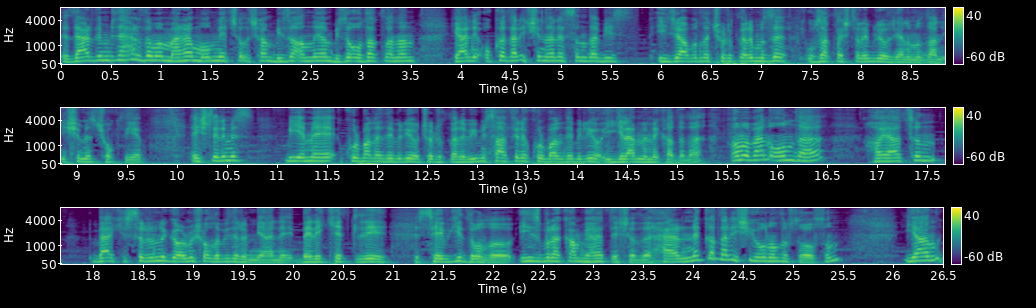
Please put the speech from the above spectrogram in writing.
e, derdimize her zaman merhem olmaya çalışan, bizi anlayan, bize odaklanan, yani o kadar işin arasında biz icabında çocuklarımızı uzaklaştırabiliyoruz yanımızdan işimiz çok diye. Eşlerimiz bir yemeğe kurban edebiliyor çocukları, bir misafire kurban edebiliyor ilgilenmemek adına. Ama ben onda hayatın belki sırrını görmüş olabilirim yani bereketli, sevgi dolu, iz bırakan bir hayat yaşadı. Her ne kadar işi yoğun olursa olsun yan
